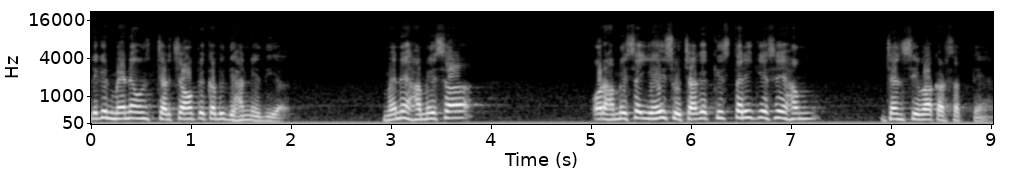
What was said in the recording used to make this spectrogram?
लेकिन मैंने उन चर्चाओं पे कभी ध्यान नहीं दिया। मैंने हमेशा और हमेशा यही सोचा कि किस तरीके से हम जन सेवा कर सकते हैं।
